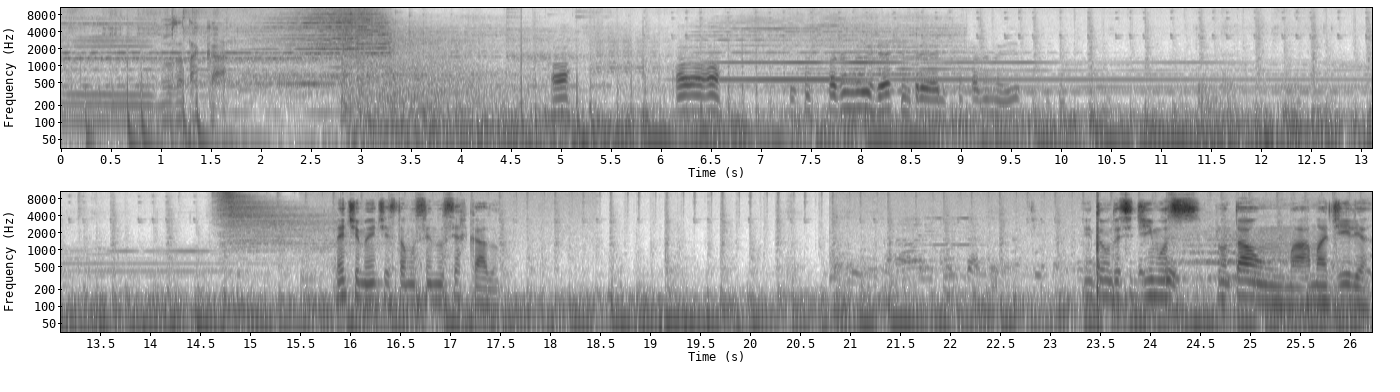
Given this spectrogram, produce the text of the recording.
e nos atacar. Ó, ó, ó. Eles estão fazendo meio gesto entre eles. Estão fazendo isso. Lentamente estamos sendo cercados. Então decidimos plantar uma armadilha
